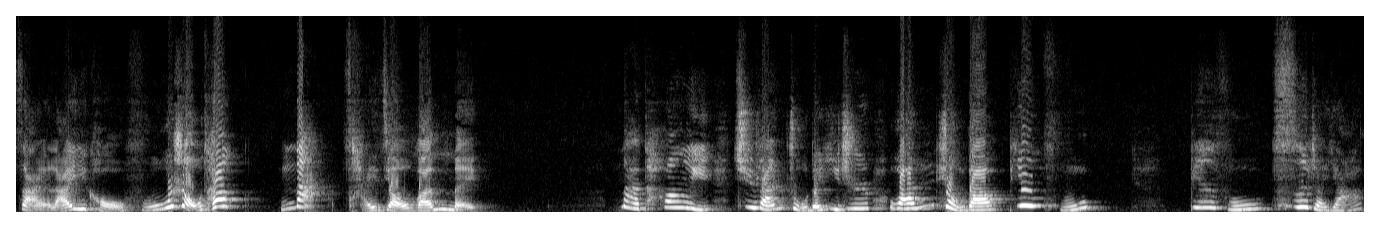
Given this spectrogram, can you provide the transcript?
再来一口福寿汤，那才叫完美。那汤里居然煮着一只完整的蝙蝠，蝙蝠呲着牙，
